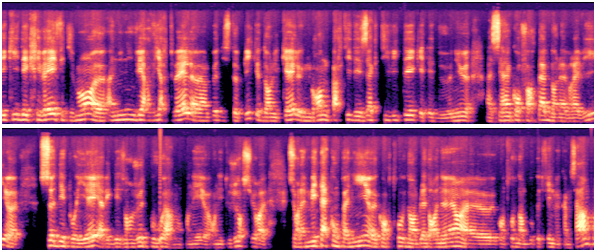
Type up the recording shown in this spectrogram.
et qui décrivait effectivement un univers virtuel un peu dystopique dans lequel une grande partie des activités qui étaient devenues assez inconfortables dans la vraie vie se déployaient avec des enjeux de pouvoir. Donc, on est, on est toujours sur, sur la méta-compagnie qu'on retrouve dans Blade Runner, qu'on trouve dans beaucoup de films comme ça.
